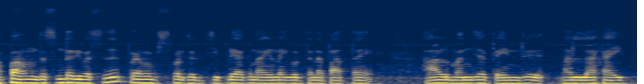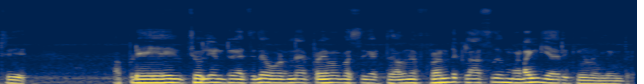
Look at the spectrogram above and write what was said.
அப்போ அந்த சுந்தரி பஸ்ஸு பிரேமா பஸ் கூட சொல்லிச்சு இப்படியாக்கு நான் இன்னைக்கு ஒருத்தனை பார்த்தேன் ஆள் மஞ்சள் பெயிண்ட்டு நல்ல ஹைட்டு அப்படியே சொல்லிட்டு இருக்காச்சில் உடனே பிரேமா பஸ்ஸு கேட்டு அவனை ஃப்ரண்ட் கிளாஸு மடங்கியா இருக்குன்னு இல்லைன்ட்டு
